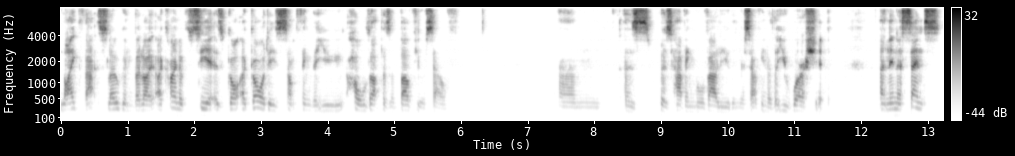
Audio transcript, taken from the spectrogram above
like that slogan, but I, I kind of see it as. A god is something that you hold up as above yourself, um, as as having more value than yourself. You know that you worship, and in a sense,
